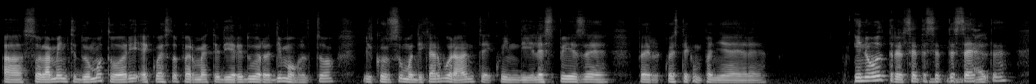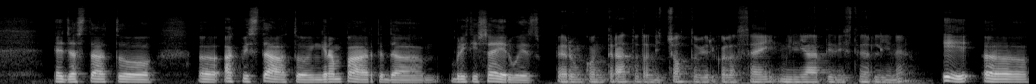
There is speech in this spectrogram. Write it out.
ha solamente due motori e questo permette di ridurre di molto il consumo di carburante e quindi le spese per queste compagnie aeree. Inoltre il 777 è già stato eh, acquistato in gran parte da British Airways per un contratto da 18,6 miliardi di sterline e eh,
